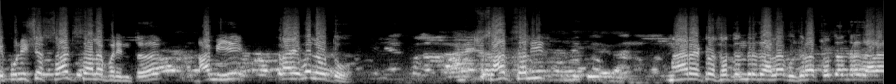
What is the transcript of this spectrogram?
एकोणीसशे साठ सालापर्यंत आम्ही ट्रायबल होतो. सात साली महाराष्ट्र स्वतंत्र झाला गुजरात स्वतंत्र झाला.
